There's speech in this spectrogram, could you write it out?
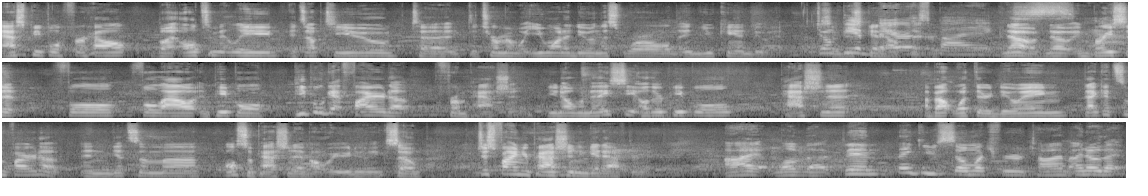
Ask people for help, but ultimately it's up to you to determine what you want to do in this world, and you can do it. Don't So be just get out embarrassed by it. No, no, embrace it full full out and people people get fired up from passion. You know, when they see other people passionate about what they're doing, that gets them fired up and gets them uh, also passionate about what you're doing. So just find your passion and get after it. I love that. Ben, thank you so much for your time. I know that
